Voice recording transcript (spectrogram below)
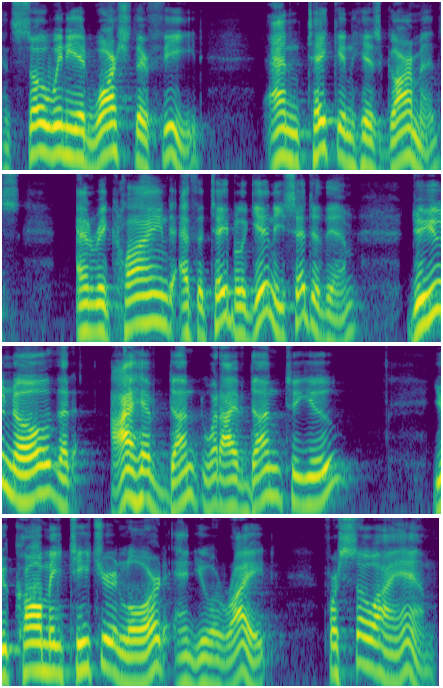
And so, when he had washed their feet and taken his garments and reclined at the table again, he said to them, Do you know that I have done what I have done to you? You call me teacher and Lord, and you are right, for so I am.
